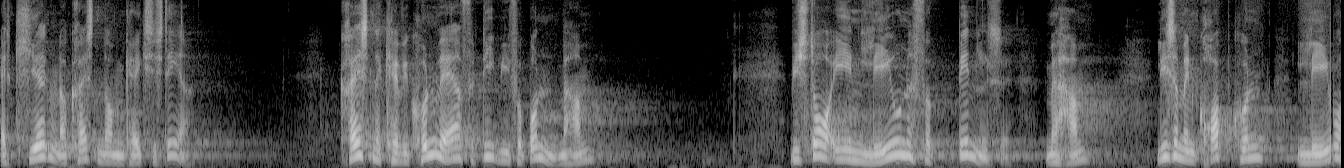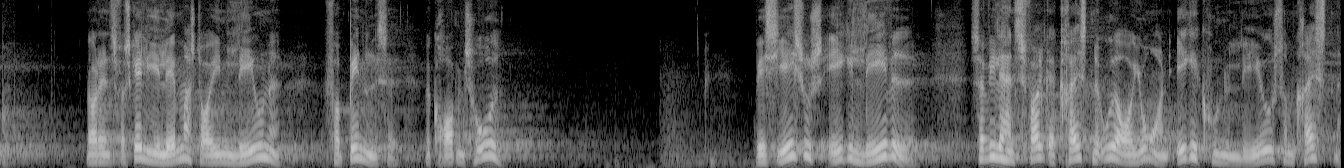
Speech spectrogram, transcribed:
at kirken og kristendommen kan eksistere. Kristne kan vi kun være, fordi vi er forbundet med ham. Vi står i en levende forbindelse med ham, ligesom en krop kun lever, når dens forskellige lemmer står i en levende forbindelse med kroppens hoved. Hvis Jesus ikke levede, så ville hans folk af kristne ud over jorden ikke kunne leve som kristne.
